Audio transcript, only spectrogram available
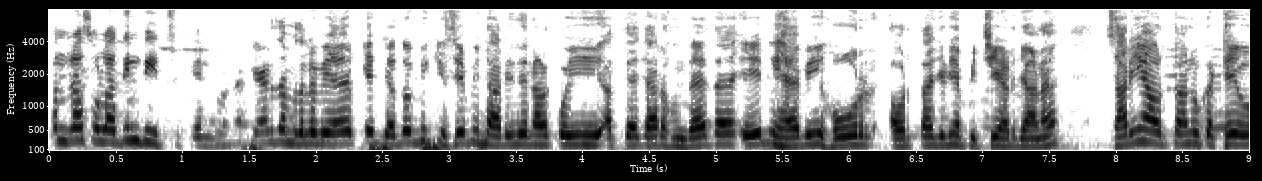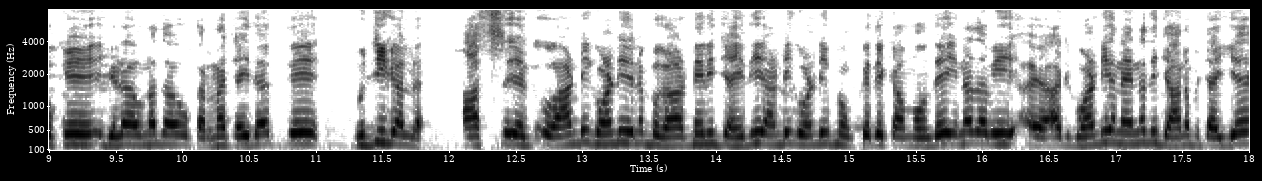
15 16 ਦਿਨ ਬੀਤ ਚੁੱਕੇ ਨੇ। ਤੁਹਾਡਾ ਕਹਿਣ ਦਾ ਮਤਲਬ ਇਹ ਹੈ ਕਿ ਜਦੋਂ ਵੀ ਕਿਸੇ ਵੀ ਨਾਰੀ ਦੇ ਨਾਲ ਕੋਈ ਅਤਿਆਚਾਰ ਹੁੰਦਾ ਹੈ, ਤਾਂ ਇਹ ਨਹੀਂ ਹੈ ਵੀ ਹੋਰ ਔਰਤਾਂ ਜਿਹੜੀਆਂ ਪਿੱਛੇ ਹਟ ਜਾਣ। ਸਾਰੀਆਂ ਔਰਤਾਂ ਨੂੰ ਇਕੱਠੇ ਹੋ ਕੇ ਜਿਹੜਾ ਉਹਨਾਂ ਦਾ ਉਹ ਕਰਨਾ ਚਾਹੀਦਾ ਤੇ ਦੂਜੀ ਗੱਲ ਅਸ ਆਂਢੀ ਗੁਆਂਢੀ ਇਹਨਾਂ ਵਿਗਾੜਨੇ ਨਹੀਂ ਚਾਹੀਦੀ। ਆਂਢੀ ਗੁਆਂਢੀ ਮੌਕੇ ਤੇ ਕੰਮ ਆਉਂਦੇ। ਇਹਨਾਂ ਦਾ ਵੀ ਅੱਜ ਗੁਆਂਢੀਆਂ ਨੇ ਇਹਨਾਂ ਦੀ ਜਾਨ ਬਚਾਈ ਹੈ।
